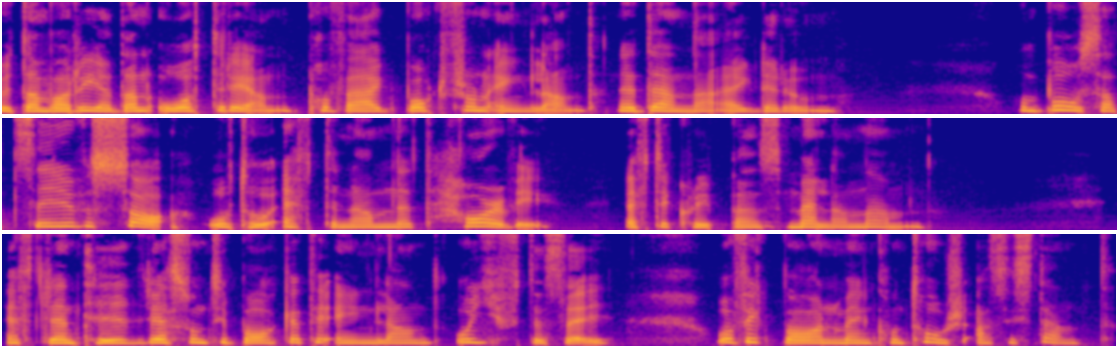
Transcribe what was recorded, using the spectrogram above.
utan var redan återigen på väg bort från England när denna ägde rum. Hon bosatte sig i USA och tog efternamnet Harvey efter Crippens mellannamn. Efter en tid reste hon tillbaka till England och gifte sig och fick barn med en kontorsassistent.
